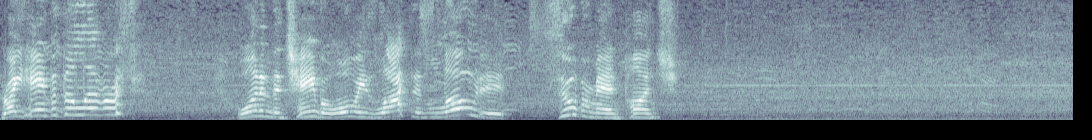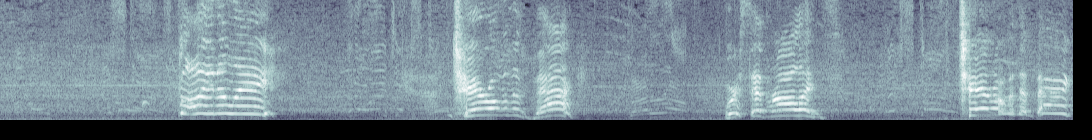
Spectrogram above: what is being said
Right hand, but delivers. One in the chamber, always locked and loaded. Superman punch. Finally! Chair over the back. Where's Seth Rollins? Chair over the back.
